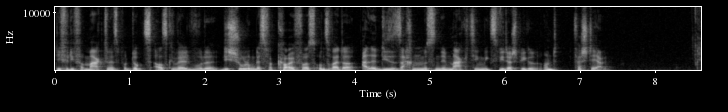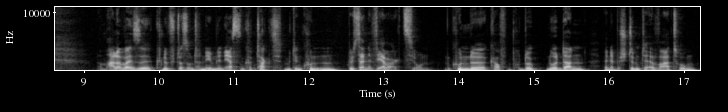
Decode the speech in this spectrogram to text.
die für die Vermarktung des Produkts ausgewählt wurde, die Schulung des Verkäufers und so weiter, alle diese Sachen müssen den Marketingmix widerspiegeln und verstärken. Normalerweise knüpft das Unternehmen den ersten Kontakt mit den Kunden durch seine Werbeaktion. Ein Kunde kauft ein Produkt nur dann, wenn er bestimmte Erwartungen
